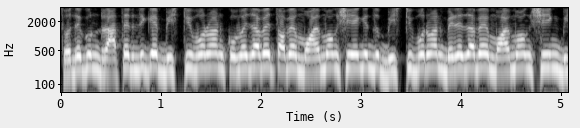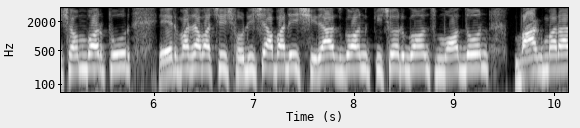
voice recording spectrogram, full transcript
তো দেখুন, রাতের দিকে বৃষ্টির পরিমাণ কমে যাবে, তবে ময়মনসিংহে কিন্তু বৃষ্টির পরিমাণ বেড়ে যাবে। ময়মনসিংহ, বিশম্বরপুর, এর পাশাপাশি সরিষাবাড়ি, সিরাজগঞ্জ, কিশোরগঞ্জ, মদন, বাগমারা,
